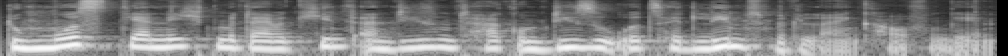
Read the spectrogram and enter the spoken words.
Du musst ja nicht mit deinem Kind an diesem Tag um diese Uhrzeit Lebensmittel einkaufen gehen.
